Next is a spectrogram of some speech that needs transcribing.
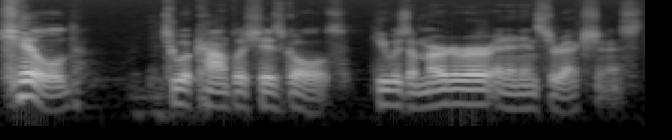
killed to accomplish his goals. He was a murderer and an insurrectionist.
